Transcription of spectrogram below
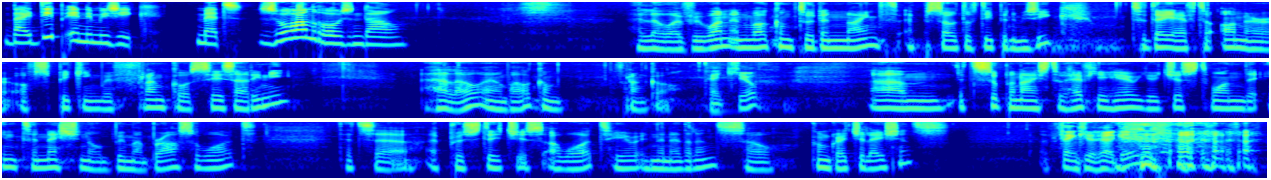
bij Diep in de Muziek met Zoran Roosendaal. Hello, everyone, and welcome to the ninth episode of Deep in the Music. Today I have the honor of speaking with Franco Cesarini. Hello, and welcome, Franco. Thank you. Um, it's super nice to have you here. You just won the International Buma Brass Award. That's a, a prestigious award here in the Netherlands, so congratulations. Thank you again.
